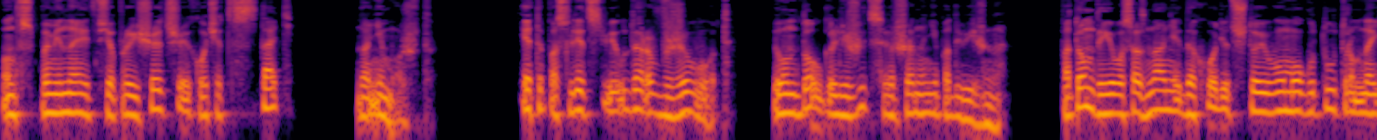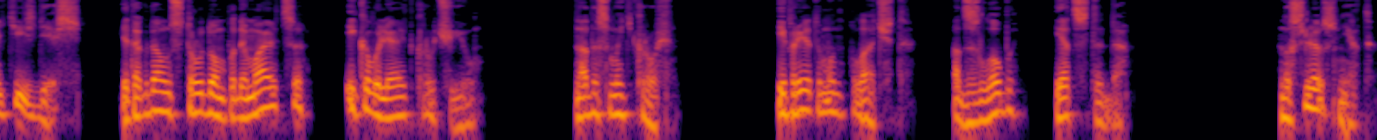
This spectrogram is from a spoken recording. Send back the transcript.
Он вспоминает все происшедшее, хочет встать, но не может. Это последствия удара в живот, и он долго лежит совершенно неподвижно. Потом до его сознания доходит, что его могут утром найти здесь, и тогда он с трудом поднимается и ковыляет к ручью. Надо смыть кровь. И при этом он плачет от злобы и от стыда. Но слез нет.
